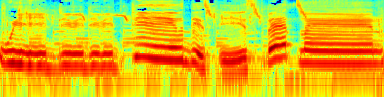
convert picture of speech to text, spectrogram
Widih, widih, widih, this is Batman.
